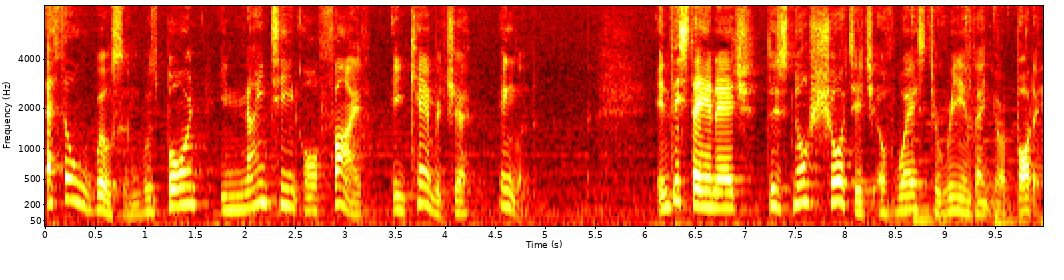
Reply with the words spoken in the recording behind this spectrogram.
Ethel Wilson was born in 1905 in Cambridgeshire, England. In this day and age, there's no shortage of ways to reinvent your body.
